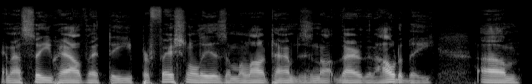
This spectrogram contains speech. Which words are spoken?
and I see how that the professionalism a lot of times is not there that ought to be. Um,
